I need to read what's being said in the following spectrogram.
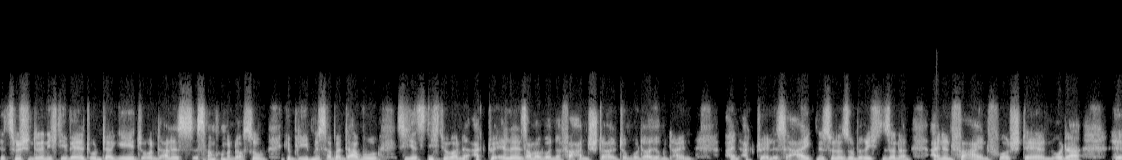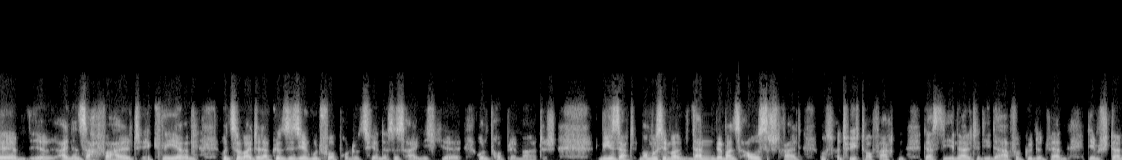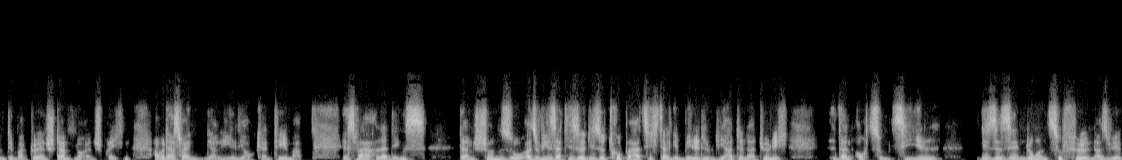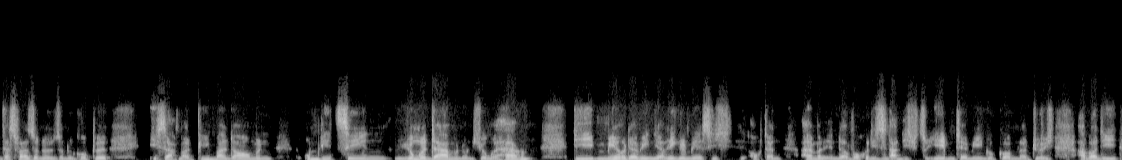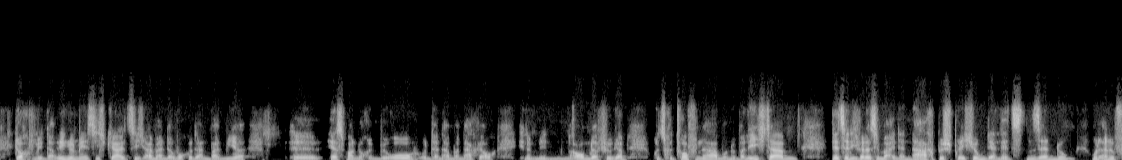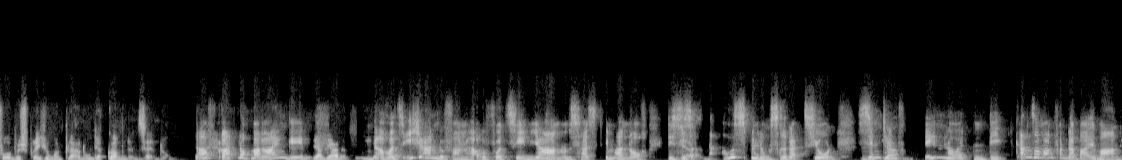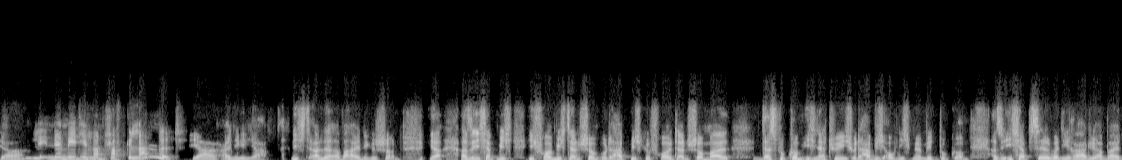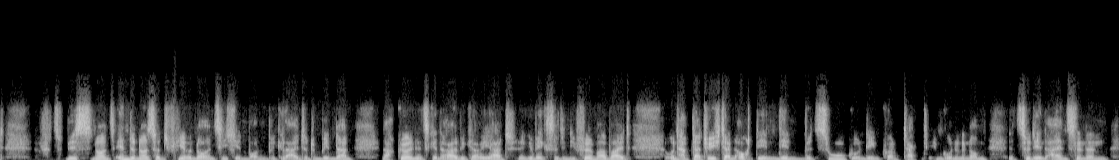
zwischendrin nicht die Welt untergeht und alles, sagen wir mal, noch so geblieben ist. Aber da, wo Sie jetzt nicht über eine aktuelle, sagen wir mal, über eine Veranstaltung oder irgendein ein aktuelles Ereignis oder so berichten, sondern einen Verein vorstellen oder äh, einen Sachverhalt erklären und so weiter. Da können Sie sehr gut vorproduzieren. Das ist eigentlich äh, unproblematisch. Wie gesagt, man muss immer dann, wenn man es ausstrahlt, muss man natürlich darauf achten, dass die Inhalte, die da verkündet werden, dem Stand, dem aktuellen Stand noch entsprechen. Aber das war in der Regel ja auch kein Thema. Es war allerdings dann schon so, also wie gesagt, diese, diese Truppe hat sich da gebildet und die hatte natürlich dann auch zum Ziel, diese Sendungen zu füllen. Also wir, das war so eine, so eine Gruppe, ich sag mal Pi mal Daumen, um die zehn junge Damen und junge Herren, die mehr oder weniger regelmäßig auch dann einmal in der Woche, die sind dann nicht zu jedem Termin gekommen natürlich, aber die doch mit einer Regelmäßigkeit sich einmal in der Woche dann bei mir äh, erstmal noch im Büro und dann haben wir nachher auch in einem, in einem, Raum dafür gehabt, uns getroffen haben und überlegt haben. Letztendlich war das immer eine Nachbesprechung der letzten Sendung und eine Vorbesprechung und Planung der kommenden Sendung darf gerade noch mal reingehen. Ja, gerne. Hm? Auch als ich angefangen habe vor zehn Jahren, und es das heißt immer noch, dies ist ja. eine Ausbildungsredaktion. Sind denn ja. von den Leuten, die ganz am Anfang dabei waren, ja. viele in der Medienlandschaft gelandet? Ja, einige ja. Nicht alle, aber einige schon. Ja, also ich habe mich, ich freue mich dann schon oder habe mich gefreut dann schon mal, das bekomme ich natürlich oder habe ich auch nicht mehr mitbekommen. Also ich habe selber die Radioarbeit bis Ende 1994 in Bonn begleitet und bin dann nach Köln ins Generalvikariat gewechselt in die Filmarbeit und habe natürlich dann auch den, den Bezug und den Kontakt im Grunde genommen zu den einzelnen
